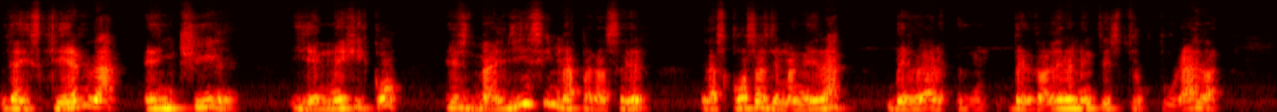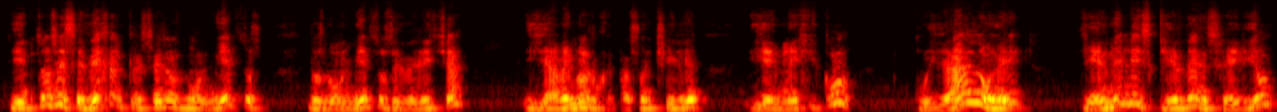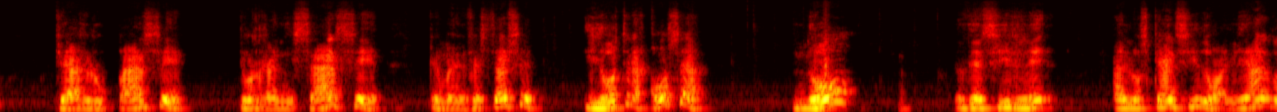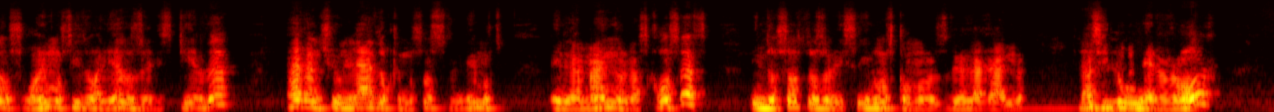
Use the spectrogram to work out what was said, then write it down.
la izquierda en Chile y en México es malísima para hacer las cosas de manera verdaderamente estructurada. Y entonces se dejan crecer los movimientos, los movimientos de derecha, y ya vemos lo que pasó en Chile y en México. Cuidado, ¿eh? Tiene la izquierda en serio que agruparse, que organizarse, que manifestarse. Y otra cosa, no decirle a los que han sido aliados o hemos sido aliados de la izquierda, háganse un lado que nosotros tenemos en la mano las cosas y nosotros lo decimos como nos dé la gana. Ha sido un error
